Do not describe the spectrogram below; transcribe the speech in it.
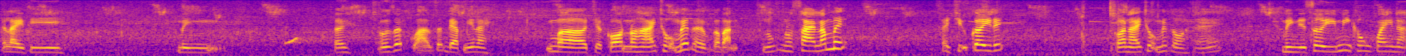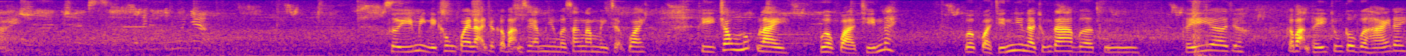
Cái này thì mình đây, nó rất quả rất đẹp như này. Nhưng mà trẻ con nó hái trộm hết rồi, các bạn, lúc nó sai lắm ấy. Sai chịu cây đấy. Con hái trộm hết rồi, đấy. Mình để sơ ý mình không quay lại. Sơ ý mình thì không quay lại cho các bạn xem, nhưng mà sang năm mình sẽ quay. Thì trong lúc này, vừa quả chín này, vừa quả chín như là chúng ta vừa ừ, thấy chưa? Các bạn thấy chúng tôi vừa hái đây.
